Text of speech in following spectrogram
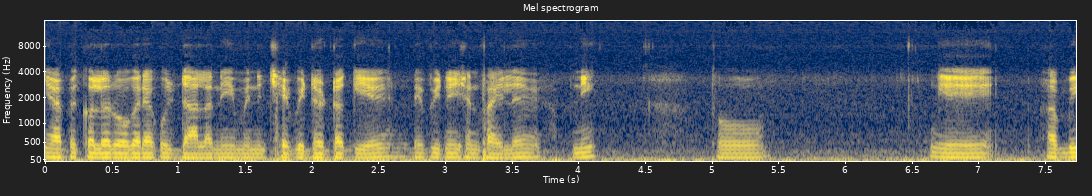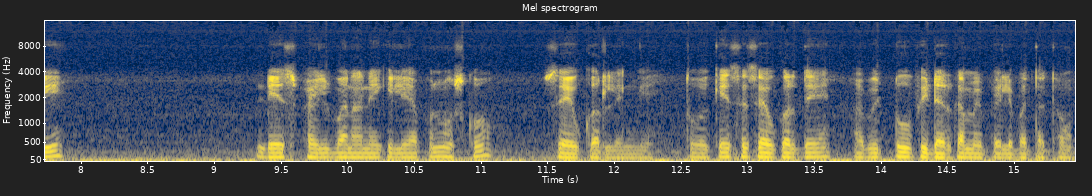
यहाँ पे कलर वगैरह कुछ डाला नहीं, मैंने छः फीट तक की है डेफिनेशन फ़ाइल है अपनी। तो ये अभी डेस फ़ाइल बनाने के लिए अपन उसको सेव कर लेंगे। तो कैसे सेव कर दें? अभी टू फीडर का मैं पहले बताता हूँ।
